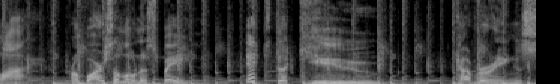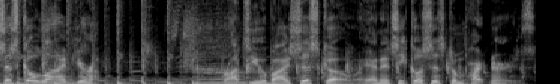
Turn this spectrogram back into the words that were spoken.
Live from Barcelona, Spain, it's theCUBE. Covering Cisco Live Europe. Brought to you by Cisco and its ecosystem partners.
